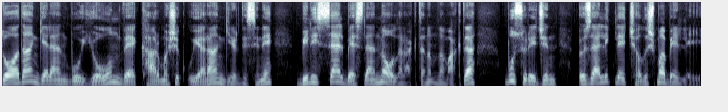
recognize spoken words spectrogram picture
doğadan gelen bu yoğun ve karmaşık uyaran girdisini bilişsel beslenme olarak tanımlamakta, bu sürecin özellikle çalışma belleği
